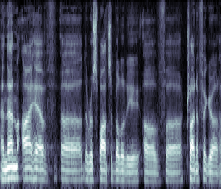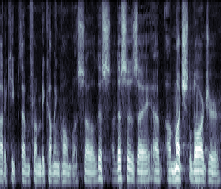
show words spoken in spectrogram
And then I have uh, the responsibility of uh, trying to figure out how to keep them from becoming homeless. So this, this is a, a, a much larger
